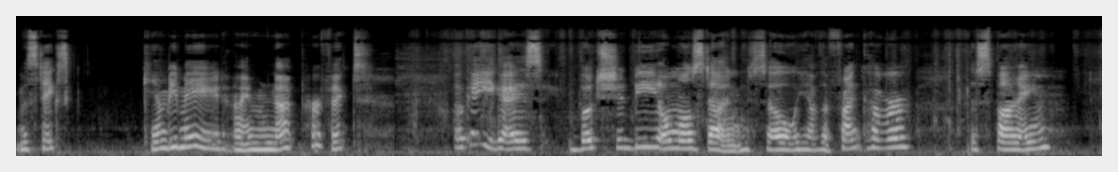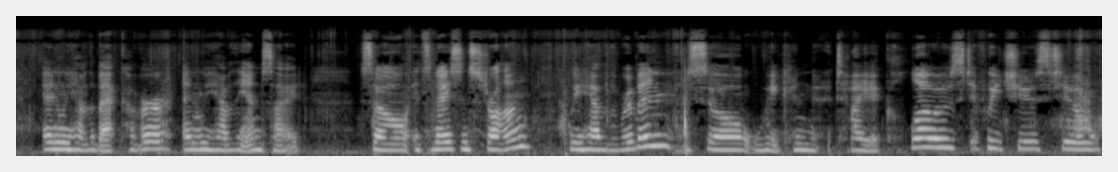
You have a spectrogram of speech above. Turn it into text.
mistakes can be made. I'm not perfect. Okay, you guys, book should be almost done. So we have the front cover, the spine, and we have the back cover, and we have the inside. So it's nice and strong. We have the ribbon, so we can tie it closed if we choose to,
